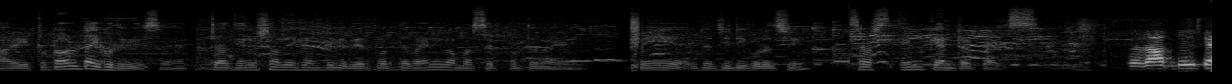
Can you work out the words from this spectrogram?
আর এই টোটালটাই ক্ষতি হয়েছে। একটা জিনিস আমি এখান থেকে বের করতে পারিনি বা আমরা সেভ করতে পারিনি। আমি এটা জিডি করেছি সার্চ ইন এন্টারপ্রাইজ রাত দুইটা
